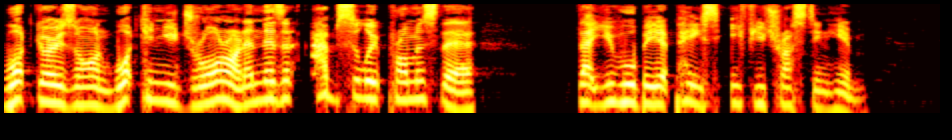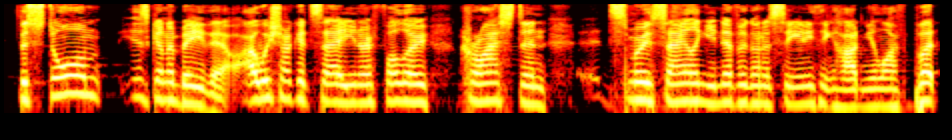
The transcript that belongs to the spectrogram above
What goes on? What can you draw on? And there's an absolute promise there that you will be at peace if you trust in Him. The storm is going to be there. I wish I could say, you know, follow Christ and uh, smooth sailing, you're never going to see anything hard in your life, but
